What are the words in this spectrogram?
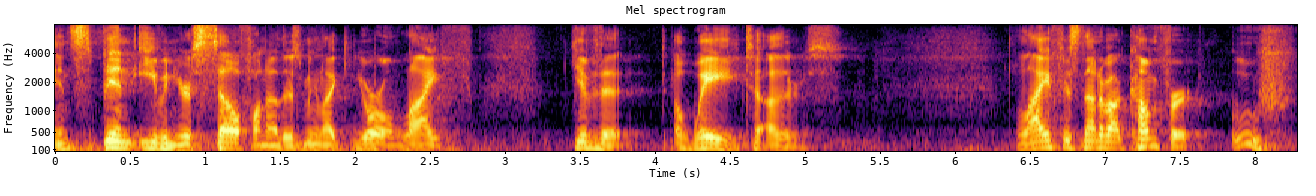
and spend even yourself on others, I mean like your own life. Give that away to others. Life is not about comfort. Oof.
